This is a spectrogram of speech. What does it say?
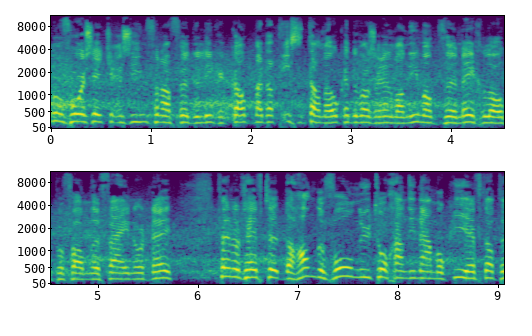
Nog een voorzetje gezien vanaf de linkerkant. Maar dat is het dan ook. En er was er helemaal niemand meegelopen van Feyenoord. Nee, Feyenoord heeft de handen vol nu toch aan Dynamo Kiev dat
